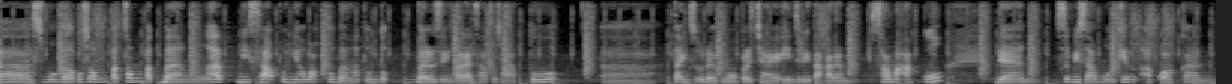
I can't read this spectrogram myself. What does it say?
Uh, semoga aku sempet sempet banget bisa punya waktu banget untuk balesin kalian satu-satu. Uh, thanks udah mau percayain cerita kalian sama aku. Dan sebisa mungkin aku akan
